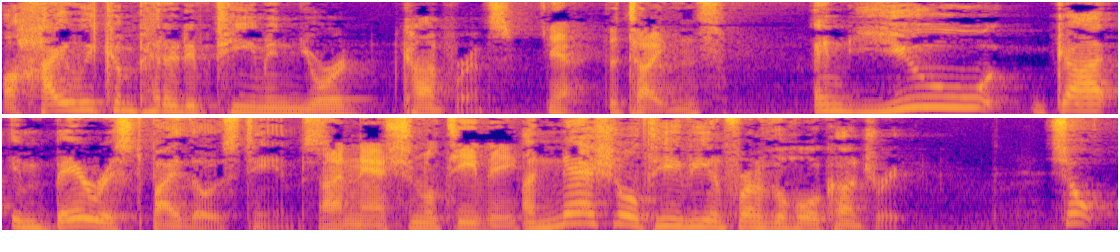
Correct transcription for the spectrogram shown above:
a highly competitive team in your conference. Yeah, the Titans And you got embarrassed by those teams on national TV. on national TV in front of the whole country. So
